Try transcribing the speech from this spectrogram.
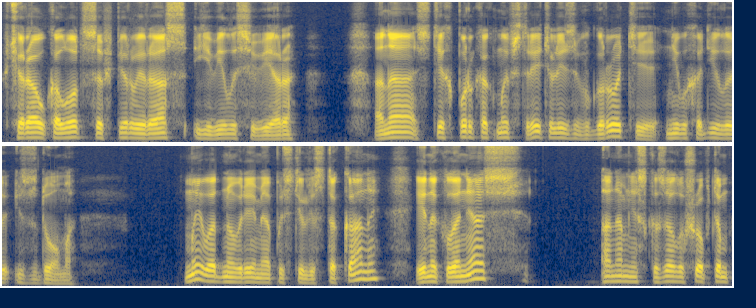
Вчера у колодца в первый раз явилась Вера. Она с тех пор, как мы встретились в гроте, не выходила из дома. Мы в одно время опустили стаканы, и, наклонясь, она мне сказала шептом,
